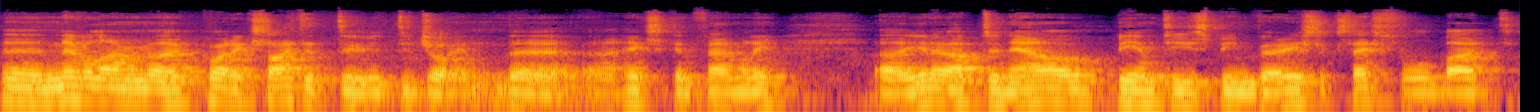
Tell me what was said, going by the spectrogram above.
Uh, Neville, I'm uh, quite excited to, to join the uh, Hexagon family. Uh, you know, up to now, BMT has been very successful, but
